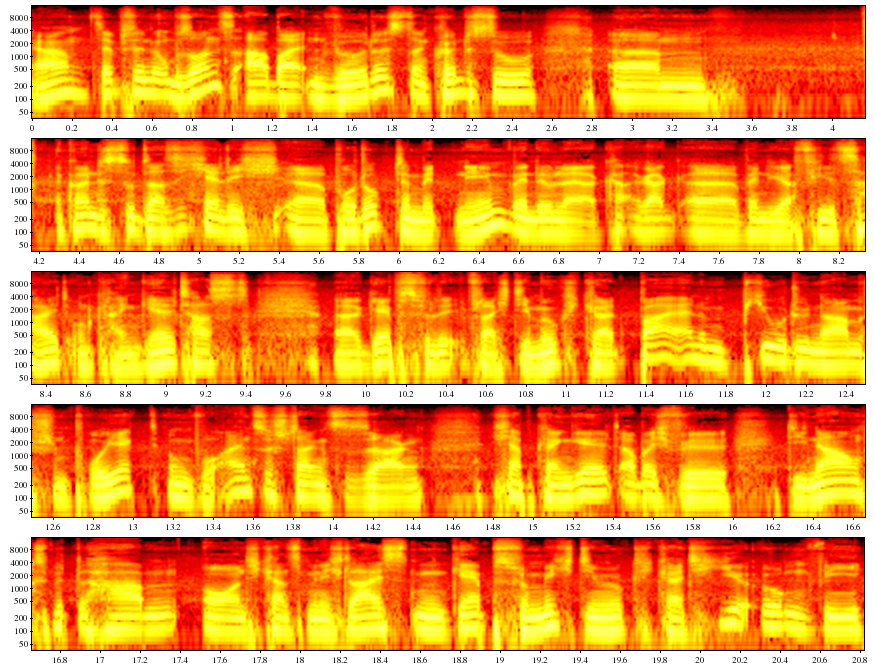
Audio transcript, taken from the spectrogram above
Ja, selbst wenn du umsonst arbeiten würdest, dann könntest du ähm, könntest du da sicherlich äh, Produkte mitnehmen. Wenn du, äh, wenn du ja viel Zeit und kein Geld hast, äh, gäbe es vielleicht die Möglichkeit, bei einem biodynamischen Projekt irgendwo einzusteigen, zu sagen, ich habe kein Geld, aber ich will die Nahrungsmittel haben und ich kann es mir nicht leisten. Gäbe es für mich die Möglichkeit, hier irgendwie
